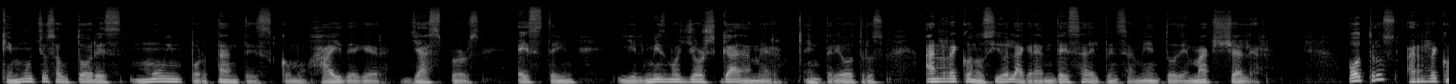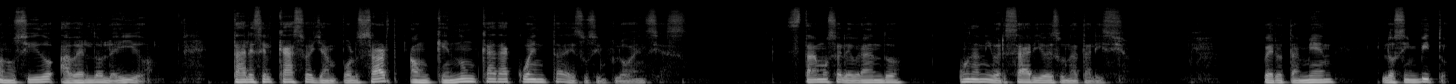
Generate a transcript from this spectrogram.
que muchos autores muy importantes como Heidegger, Jaspers, Stein y el mismo George Gadamer, entre otros, han reconocido la grandeza del pensamiento de Max Scheller. Otros han reconocido haberlo leído, Tal es el caso de Jean-Paul Sartre, aunque nunca da cuenta de sus influencias. Estamos celebrando un aniversario de su natalicio. Pero también los invito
